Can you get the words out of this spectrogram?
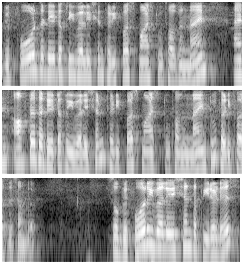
before the date of revaluation 31st March 2009 and after the date of revaluation 31st March 2009 to 31st December. So before revaluation the period is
